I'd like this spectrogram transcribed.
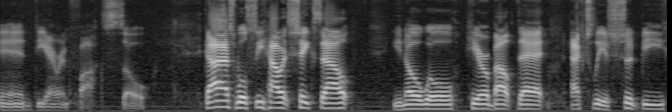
and De'Aaron Fox. So, guys, we'll see how it shakes out. You know, we'll hear about that. Actually, it should be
